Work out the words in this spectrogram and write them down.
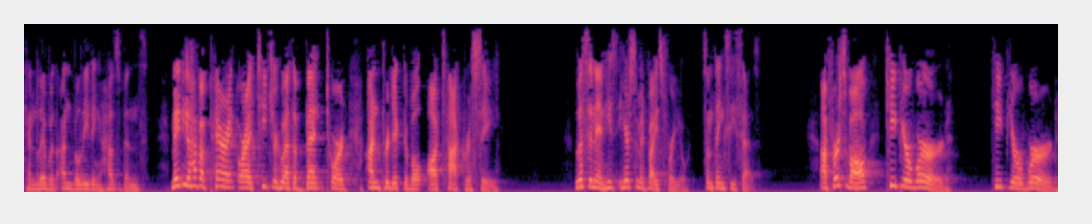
can live with unbelieving husbands. Maybe you have a parent or a teacher who has a bent toward unpredictable autocracy. Listen in. He's, here's some advice for you, some things he says. Uh, first of all, keep your word. Keep your word.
